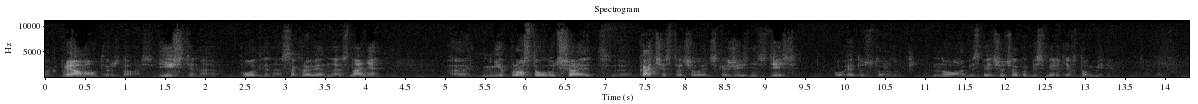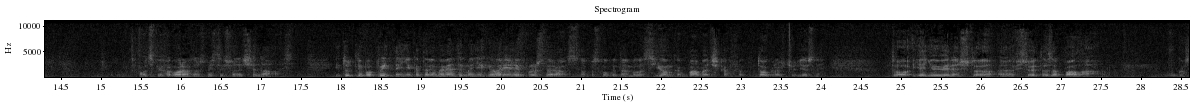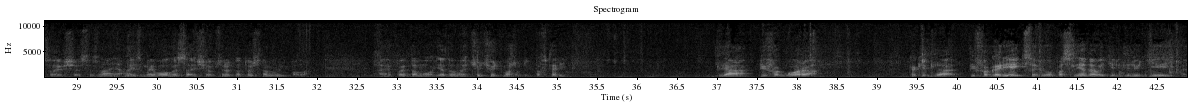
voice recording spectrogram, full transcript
так прямо утверждалось, истинное, подлинное, сокровенное знание э, не просто улучшает э, качество человеческой жизни здесь, по эту сторону, но обеспечивает человеку бессмертие в том мире. Вот с Пифагора в этом смысле все начиналось. И тут любопытные некоторые моменты, мы о них говорили в прошлый раз, но поскольку там была съемка, бабочка, фотограф чудесный, то я не уверен, что э, все это запало угасающее сознание, а из моего угасающего абсолютно точно выпало. Э, поэтому, я думаю, чуть-чуть можно тут повторить. Для Пифагора, как и для пифагорейцев, его последователей, для людей, э,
